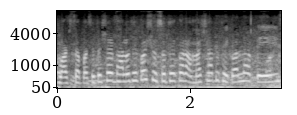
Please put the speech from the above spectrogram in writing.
হোয়াটসঅ্যাপ আছে। তো সবাই ভালো থেকো, সুস্থ থেকো আমার সাথে থেকো। আল্লাহ হাফেজ।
